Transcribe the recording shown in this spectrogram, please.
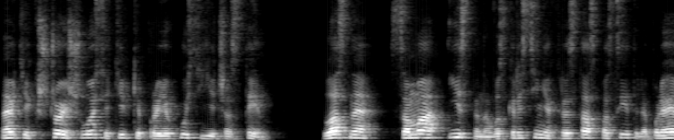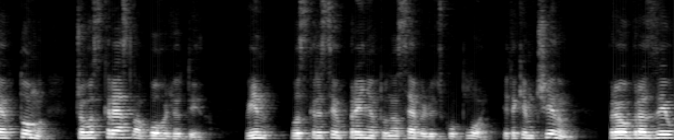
навіть якщо йшлося тільки про якусь її частину. Власне, сама істина Воскресіння Христа Спасителя полягає в тому, що воскресла Бога людина. Він воскресив прийняту на себе людську плоть і таким чином преобразив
